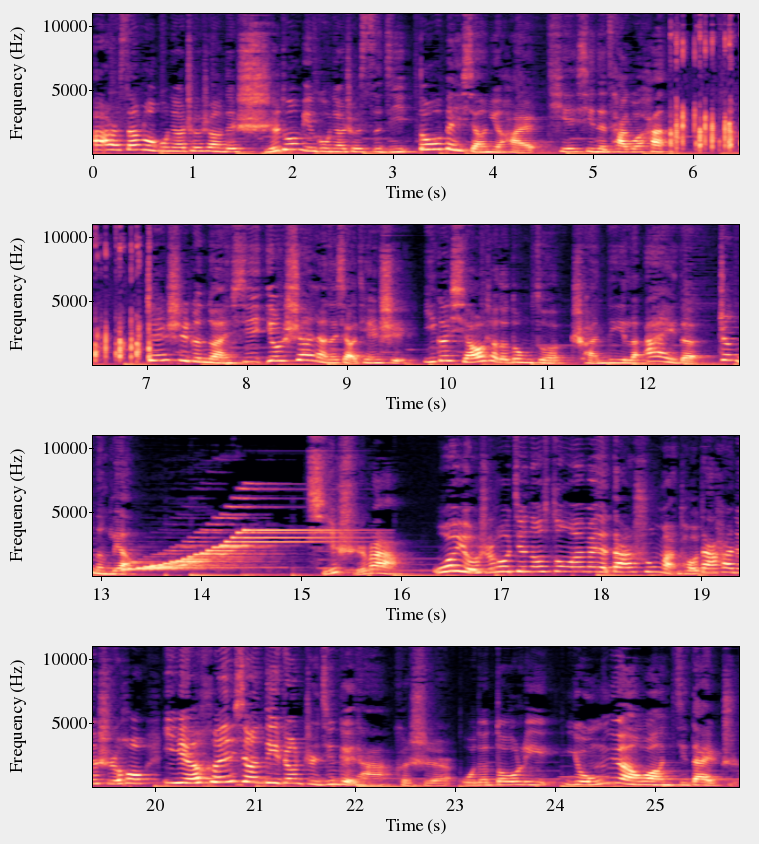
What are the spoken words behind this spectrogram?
二二三路公交车上的十多名公交车司机都被小女孩贴心的擦过汗，真是个暖心又善良的小天使。一个小小的动作，传递了爱的正能量。其实吧，我有时候见到送外卖的大叔满头大汗的时候，也很想递张纸巾给他，可是我的兜里永远忘记带纸。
